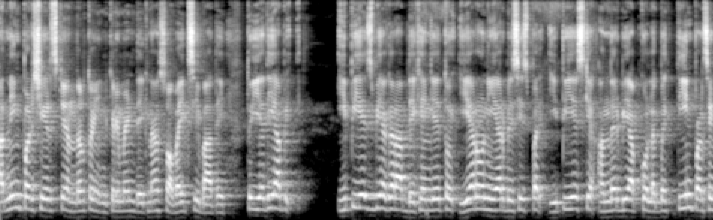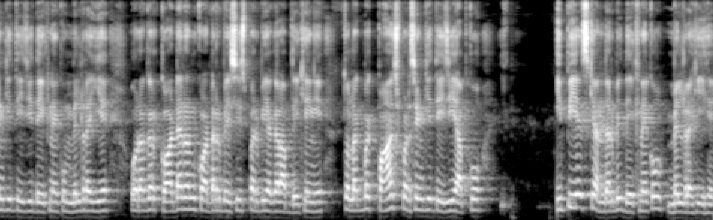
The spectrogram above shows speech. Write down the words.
अर्निंग पर शेयर्स के अंदर तो इंक्रीमेंट देखना स्वाभाविक सी बात है। तो यदि आप ईपीएस e भी अगर आप देखेंगे तो ईयर ऑन ईयर बेसिस पर ईपीएस के अंदर भी आपको लगभग तीन परसेंट की तेज़ी देखने को मिल रही है। और अगर क्वार्टर ऑन क्वार्टर बेसिस पर भी अगर आप देखेंगे तो लगभग पाँच परसेंट की तेज़ी आपको ईपीएस के अंदर भी देखने को मिल रही है।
